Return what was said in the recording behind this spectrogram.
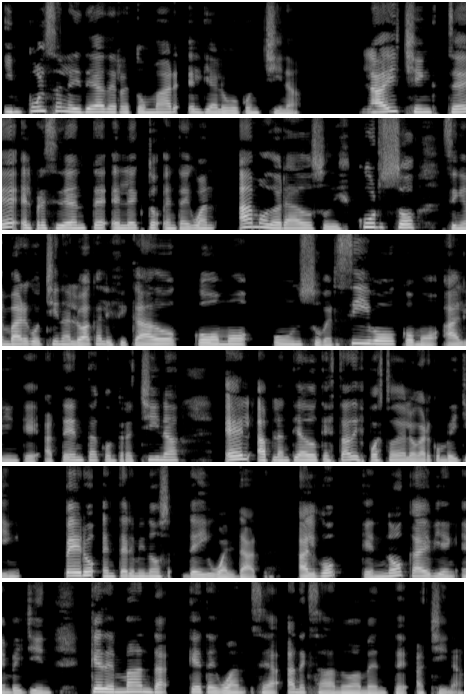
impulsan la idea de retomar el diálogo con China. Lai Ching-te, el presidente electo en Taiwán, ha moderado su discurso, sin embargo, China lo ha calificado como un subversivo, como alguien que atenta contra China. Él ha planteado que está dispuesto a dialogar con Beijing, pero en términos de igualdad, algo que no cae bien en Beijing, que demanda que Taiwán sea anexada nuevamente a China.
